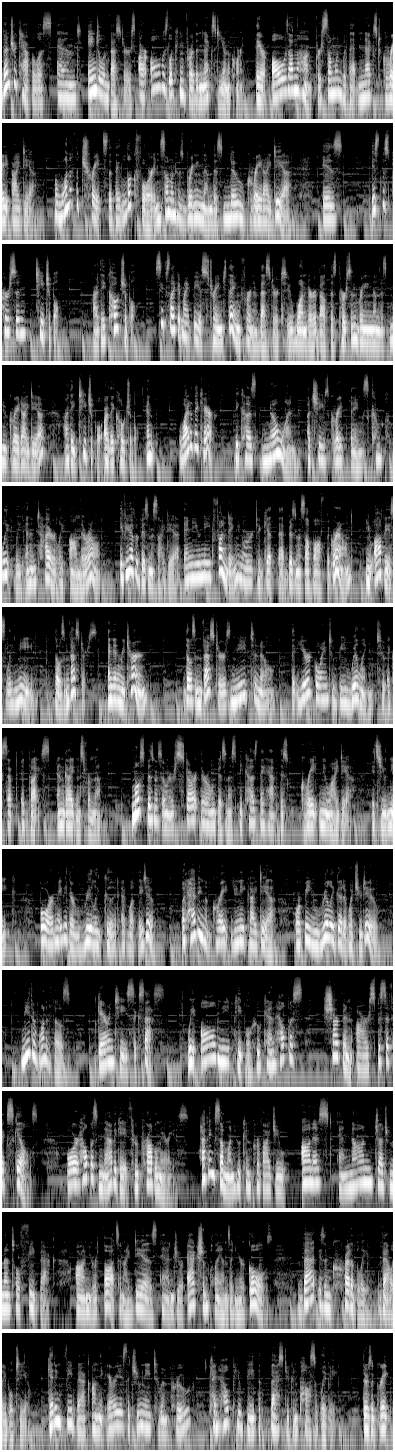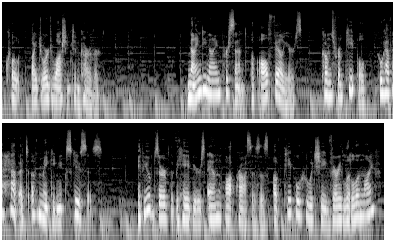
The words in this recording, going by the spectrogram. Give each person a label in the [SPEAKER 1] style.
[SPEAKER 1] Venture capitalists and angel investors are always looking for the next unicorn. They are always on the hunt for someone with that next great idea. One of the traits that they look for in someone who's bringing them this new great idea is is this person teachable? Are they coachable? Seems like it might be a strange thing for an investor to wonder about this person bringing them this new great idea. Are they teachable? Are they coachable? And why do they care? Because no one achieves great things completely and entirely on their own. If you have a business idea and you need funding in order to get that business up off the ground, you obviously need those investors. And in return, those investors need to know that you're going to be willing to accept advice and guidance from them. Most business owners start their own business because they have this great new idea. It's unique. Or maybe they're really good at what they do. But having a great, unique idea or being really good at what you do, neither one of those guarantees success. We all need people who can help us sharpen our specific skills or help us navigate through problem areas. Having someone who can provide you honest and non judgmental feedback on your thoughts and ideas and your action plans and your goals, that is incredibly valuable to you. Getting feedback on the areas that you need to improve can help you be the best you can possibly be. There's a great quote by George Washington Carver 99% of all failures comes from people who have a habit of making excuses. If you observe the behaviors and the thought processes of people who achieve very little in life,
